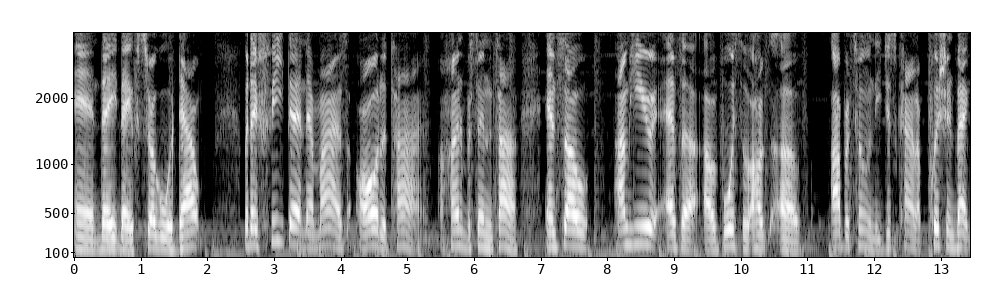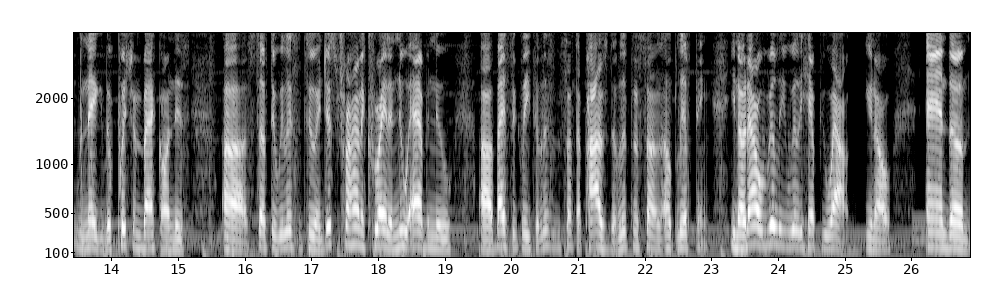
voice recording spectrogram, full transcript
and they, they struggle with doubt, but they feed that in their minds all the time, 100% of the time. And so, I'm here as a, a voice of, of opportunity, just kind of pushing back the negative, pushing back on this uh, stuff that we listen to, and just trying to create a new avenue, uh, basically to listen to something positive, listen to something uplifting. You know, that will really, really help you out. You know, and um,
